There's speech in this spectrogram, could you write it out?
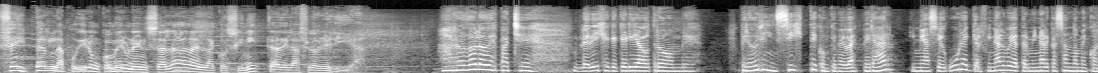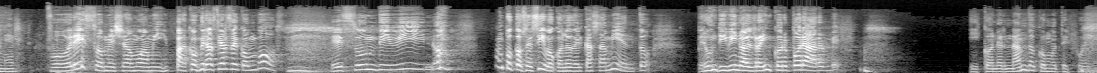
Fe y Perla pudieron comer una ensalada en la cocinita de la florería. A Rodó lo despaché. Le dije que quería otro hombre. Pero él insiste con que me va a esperar y me asegura que al final voy a terminar casándome con él. Por eso me llamó a mí, para congraciarse con vos. Es un divino. Un poco obsesivo con lo del casamiento, pero un divino al reincorporarme. ¿Y con Hernando cómo te fue?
